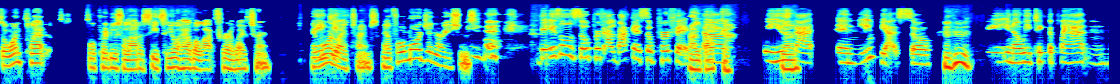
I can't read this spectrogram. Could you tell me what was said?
So one plant will produce a lot of seeds, so you'll have a lot for a lifetime and Thank more you. lifetimes and for more generations. Basil is so perfect. Albahaca is so perfect. Albahaca. Um, we use yeah. that in limpias. So, mm-hmm. we, you know, we take the plant and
